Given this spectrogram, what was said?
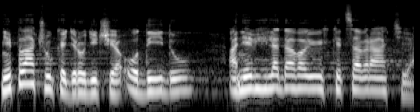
Nepláču, keď rodičia odídu a nevyhľadávajú ich, keď sa vrátia.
